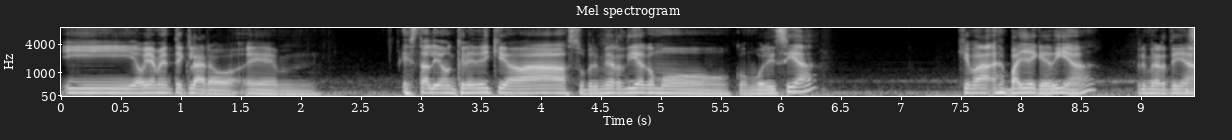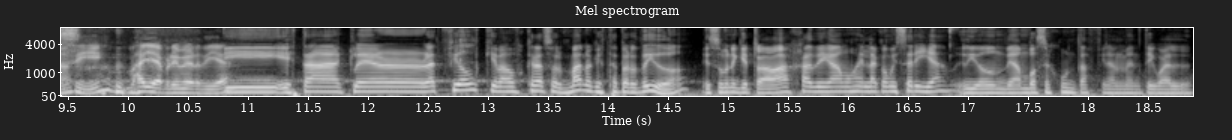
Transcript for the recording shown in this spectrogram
Y obviamente, claro, eh, está Leon Kennedy que va a su primer día como, como policía. Que va, vaya que día, primer día. Sí, vaya primer día. Y está Claire Redfield que va a buscar a su hermano que está perdido. Y supone que trabaja, digamos, en la comisaría. Y donde ambos se juntan finalmente igual.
